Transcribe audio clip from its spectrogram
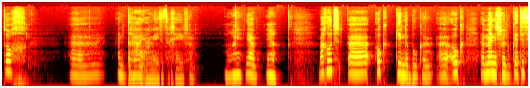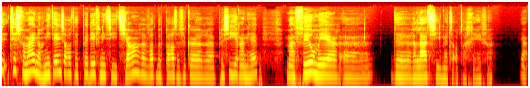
toch een draai aan weten te geven. Mooi. Ja. ja. Maar goed, uh, ook kinderboeken, uh, ook managementboeken. Het is, het is, voor mij nog niet eens altijd per definitie het genre wat bepaalt of ik er plezier aan heb. Maar veel meer de relatie met de opdrachtgever. Ja.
